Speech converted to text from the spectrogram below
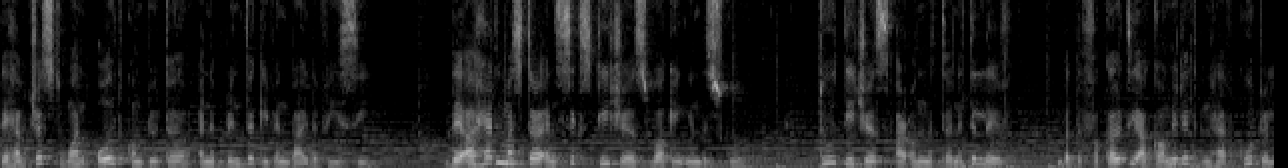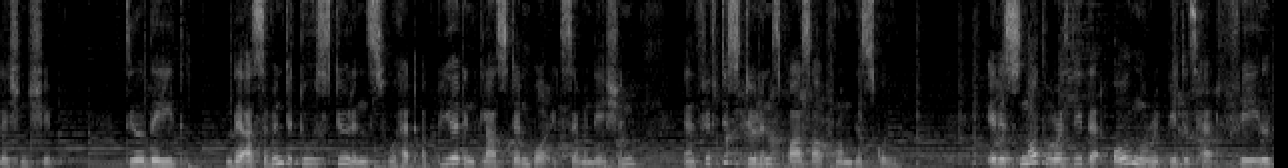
They have just one old computer and a printer given by the VC. There are headmaster and six teachers working in the school. Two teachers are on maternity leave, but the faculty are committed and have good relationship. Till date, there are 72 students who had appeared in class 10 board examination and 50 students pass out from this school. It is noteworthy that all no repeaters had failed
